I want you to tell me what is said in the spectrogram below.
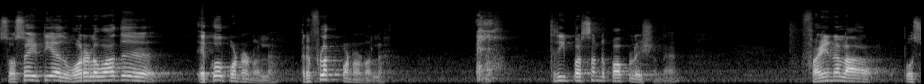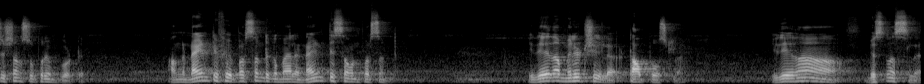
சொசைட்டி அது ஓரளவாவது எக்கோ பண்ணணும்ல ரிஃப்ளெக்ட் பண்ணணும்ல. Three percent population final position supreme court அங்கே நைன்ட்டி ஃபைவ் பர்சன்ட்டுக்கு மேலே நைன்ட்டி செவன் பர்சன்ட் இதே தான் மிலிட்ரியில் டாப் போஸ்ட்டில் இதே தான் பிஸ்னஸில்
